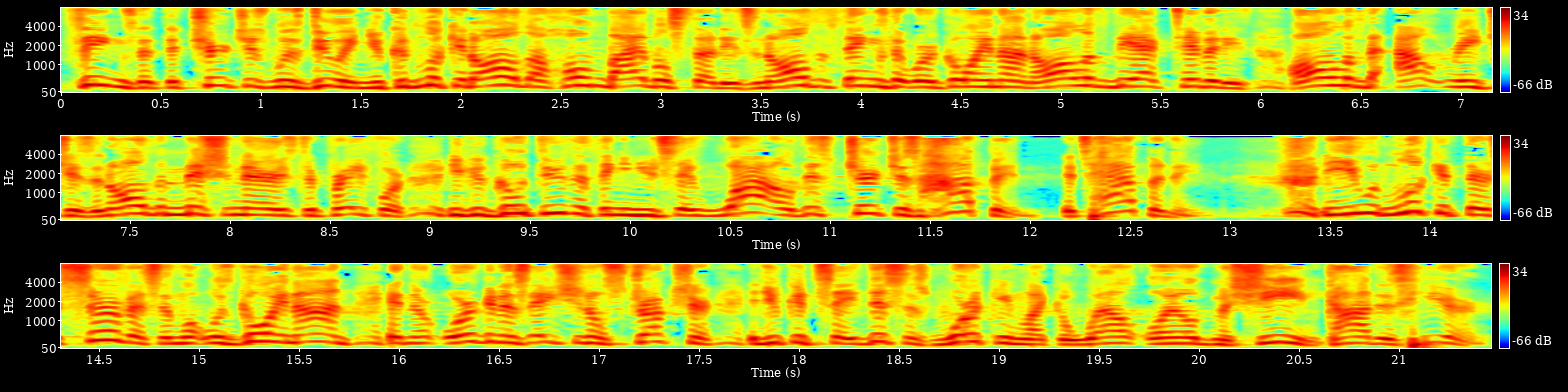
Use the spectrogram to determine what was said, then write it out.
things that the churches was doing. You could look at all the home Bible studies and all the things that were going on, all of the activities, all of the outreaches and all the missionaries to pray for. You could go through the thing and you'd say, wow, this church is hopping. It's happening. You would look at their service and what was going on in their organizational structure, and you could say, This is working like a well oiled machine. God is here.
